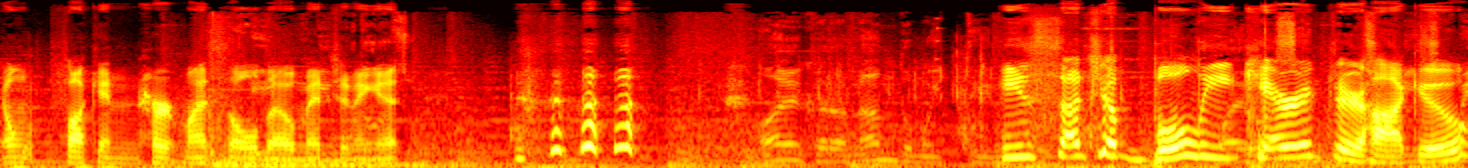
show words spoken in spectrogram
Don't fucking hurt my soul though mentioning it. He's such a bully character, Haku.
